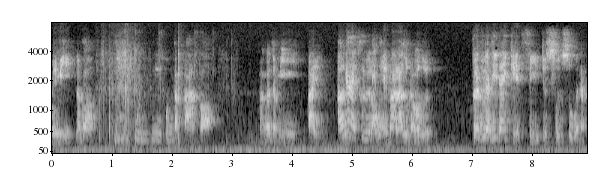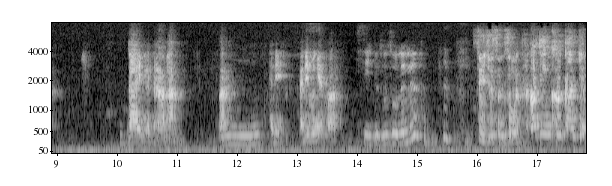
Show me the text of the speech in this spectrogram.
ไม่มี แล้วก็มีทุนมีทุนต่างๆ ก็ มันก็จะมีไปเอาง่ายๆคือเราก็เห็นมาล่าสุดแล้วก็คือ เพื่อนๆที่ได้เกรด4.00นะได้เงิน5,000นะอันนี้ อันนี้เพิ่งเห็นมาสี่จุดศูนย์ศูนย์เลยหรือ4.00เอาจริงคือการเก็บ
